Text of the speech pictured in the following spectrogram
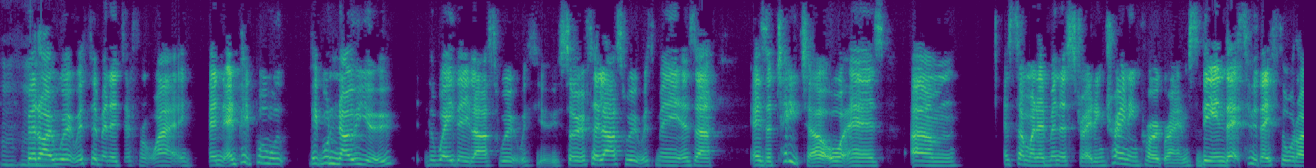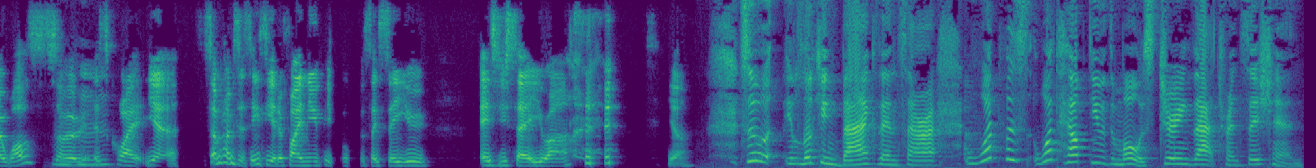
mm-hmm. but I worked with them in a different way. And and people people know you the way they last worked with you. So if they last worked with me as a as a teacher or as um as someone administrating training programs, then that's who they thought I was. So mm-hmm. it's quite yeah. Sometimes it's easier to find new people because they see you as you say you are. yeah. So looking back then, Sarah, what was what helped you the most during that transition?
